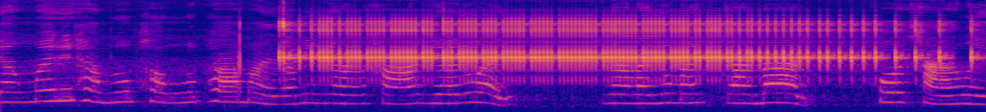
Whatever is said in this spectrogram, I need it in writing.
ยังไม่ได้ทำรูปพองรูปภาพใหม่แล้วมีงานค้างเยอะด้วย งานอะไรรู้ไหมการบ้านโคตรค้างเลย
